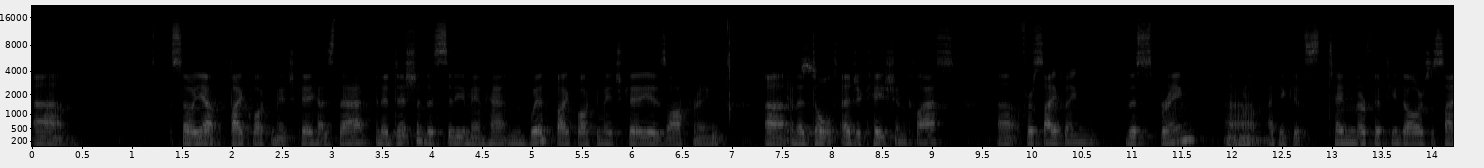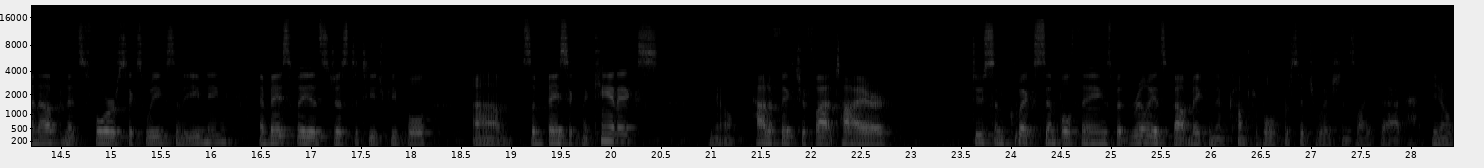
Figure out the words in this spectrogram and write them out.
um, so yeah bike walk mhk has that in addition the city of manhattan with bike walk mhk is offering uh, an adult education class uh, for cycling this spring Mhm. um, i think it's 10 or 15 dollars to sign up and it's four or six weeks in the evening and basically it's just to teach people um, some basic mechanics you know how to fix your flat tire do some quick simple things but really it's about making them comfortable for situations like that you know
